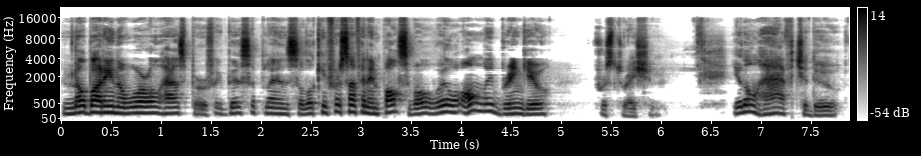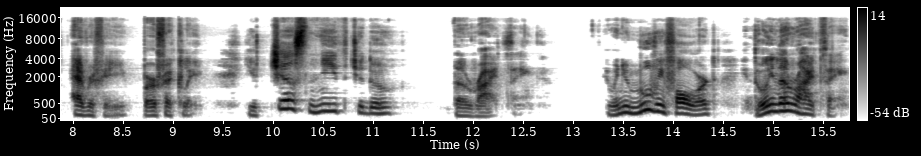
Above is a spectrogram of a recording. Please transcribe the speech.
Nobody in the world has perfect discipline, so looking for something impossible will only bring you frustration. You don't have to do everything perfectly. You just need to do the right thing. And when you're moving forward and doing the right thing,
